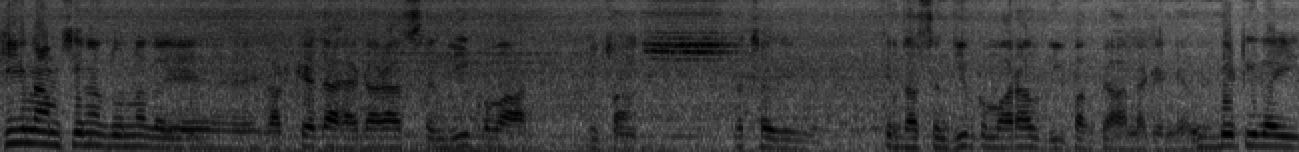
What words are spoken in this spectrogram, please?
ਕੀ ਨਾਮ ਸੀ ਇਹਨਾਂ ਦੋਨਾਂ ਦਾ ਜੀ? ਇਹ ਲੜਕੇ ਦਾ ਹੈਗਾ ਰਾ ਸੰਦੀਪ ਕੁਮਾਰ। ਅੱਛਾ ਜੀ। ਅੱਛਾ ਜੀ। ਉਹਦਾ ਸੰਦੀਪ ਕੁਮਾਰ ਆ ਉਹ ਦੀਪਕ ਪਿਆਰ ਨਾਲ ਕਹਿੰਦੇ ਉਹਨੂੰ। ਬੇਟੀ ਦਾ ਜੀ?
